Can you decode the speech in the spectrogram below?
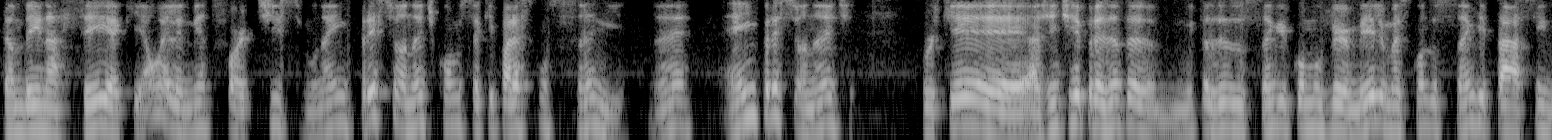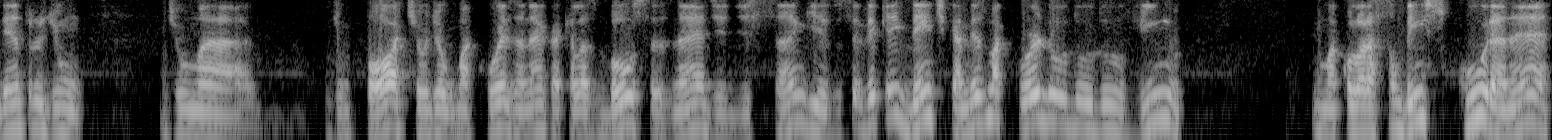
também na ceia, que é um elemento fortíssimo, né? Impressionante como isso aqui parece com sangue, né? é impressionante, porque a gente representa muitas vezes o sangue como vermelho, mas quando o sangue está assim dentro de um de uma de um pote ou de alguma coisa, né, com aquelas bolsas, né, de, de sangue, você vê que é idêntica, a mesma cor do, do, do vinho, uma coloração bem escura, né,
